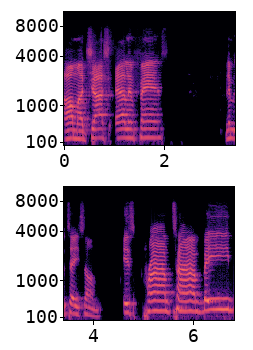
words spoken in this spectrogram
all my Josh Allen fans, let me tell you something. It's prime time, baby.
